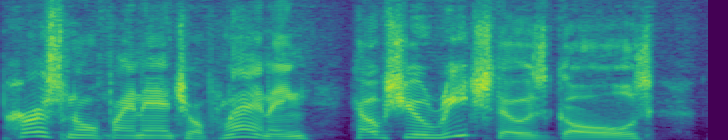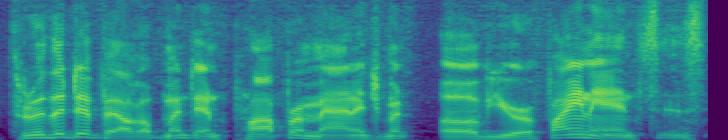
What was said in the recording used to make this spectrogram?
personal financial planning helps you reach those goals through the development and proper management of your finances.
